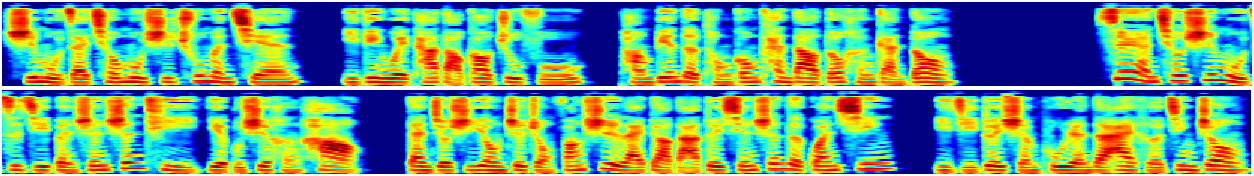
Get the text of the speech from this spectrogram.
师母在邱牧师出门前，一定为他祷告祝福，旁边的童工看到都很感动。虽然邱师母自己本身身体也不是很好，但就是用这种方式来表达对先生的关心，以及对神仆人的爱和敬重。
